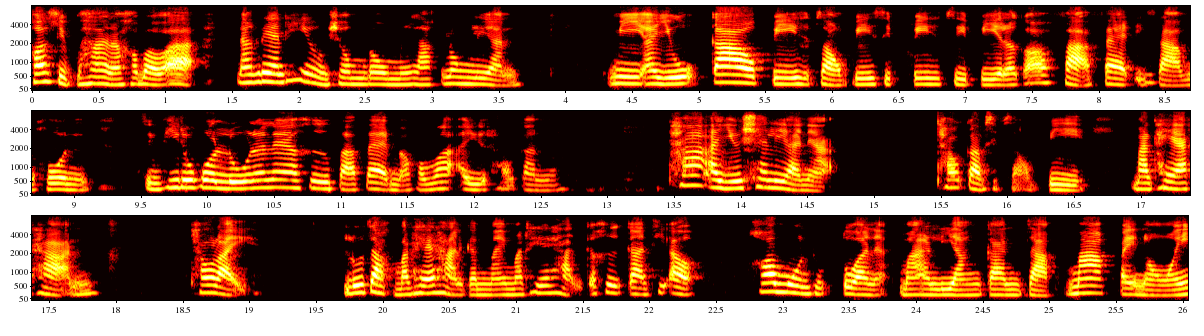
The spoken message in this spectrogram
ข้อ 15นะเขาบอกว่า นักเรียนที่อยู่ชมรมรักโรงเรียน มีอายุ 9 ปี 12 ปี 10 ปี 14 ปี แล้วก็ฝาแฝดอีก 3 คน สิ่งที่ทุกคนรู้แน่ๆคือฝาแฝดหมายความว่าอายุเท่ากัน ถ้าอายุเฉลี่ยเนี่ย เท่ากับ 12 ปี มัธยฐานเท่าไหร่ รู้จักมัธยฐานกันไหมมัธยฐานก็คือการที่เอาข้อมูลทุกตัวเนี่ยมาเรียงกันจากมากไปน้อย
